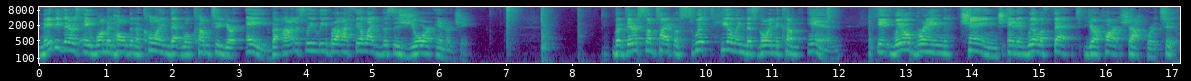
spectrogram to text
Maybe there's a woman holding a coin that will come to your aid. But honestly, Libra, I feel like this is your energy. But there's some type of swift healing that's going to come in. It will bring change and it will affect your heart chakra too.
